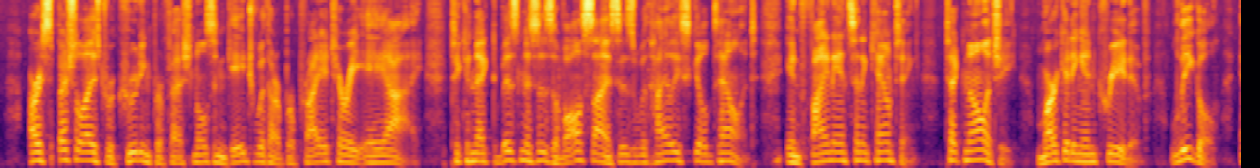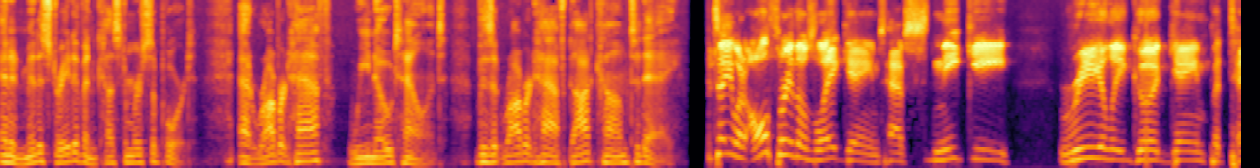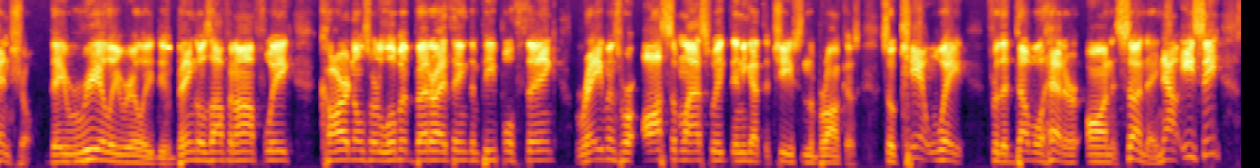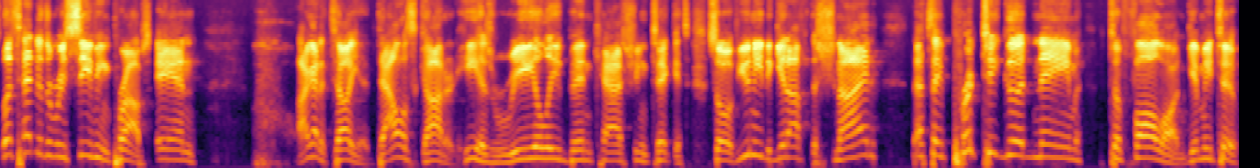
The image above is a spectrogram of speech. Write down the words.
Our specialized recruiting professionals engage with our proprietary AI to connect businesses of all sizes with highly skilled talent in finance and accounting, technology, marketing and creative, legal, and administrative and customer support. At Robert Half, we know talent. Visit RobertHalf.com today. I tell you what, all three of those late games have sneaky really good game potential. They really, really do. Bengals off an off week. Cardinals are a little bit better, I think, than people think. Ravens were awesome last week. Then you got the Chiefs and the Broncos. So can't wait for the doubleheader on Sunday. Now, EC, let's head to the receiving props. And I got to tell you, Dallas Goedert, he has really been cashing tickets. So if you need to get off the schneid, that's a pretty good name to fall on. Give me two.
